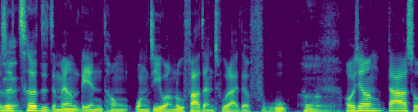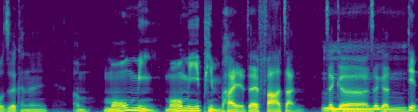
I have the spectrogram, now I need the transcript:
就是车子怎么样连同网际网络发展出来的服务。嗯，好像大家熟知的可能，嗯，某米某米品牌也在发展这个、嗯、这个电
